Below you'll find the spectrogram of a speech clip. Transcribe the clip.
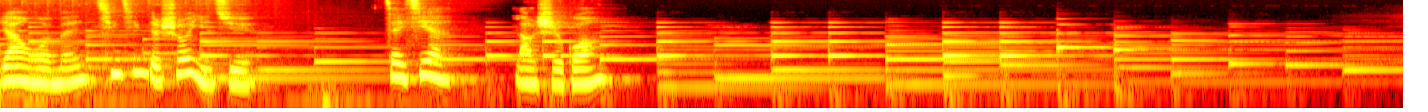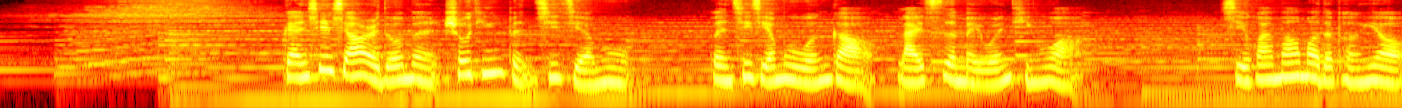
让我们轻轻地说一句：再见，老时光。感谢小耳朵们收听本期节目。本期节目文稿来自美文亭网。喜欢猫猫的朋友，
